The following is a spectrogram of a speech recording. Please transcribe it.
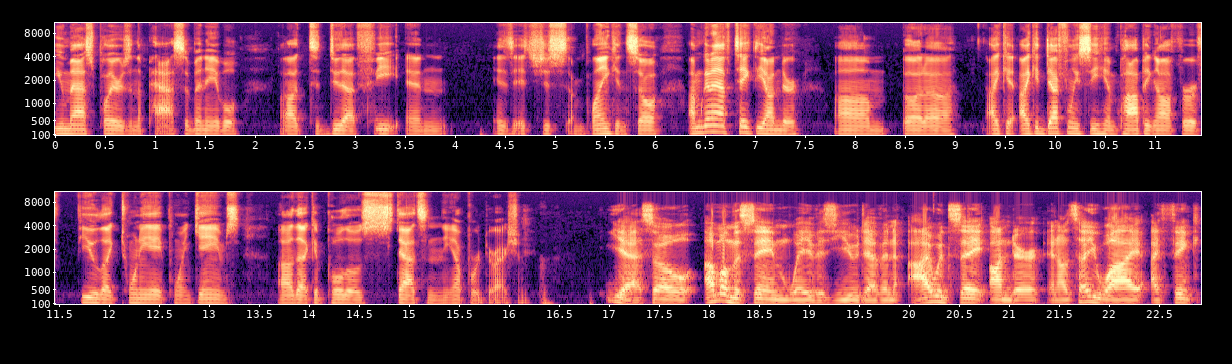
UMass players in the past have been able uh, to do that feat, and it's, it's just I'm blanking. So I'm gonna have to take the under. Um, but uh, I could I could definitely see him popping off for a few like 28 point games uh, that could pull those stats in the upward direction. Yeah, so I'm on the same wave as you, Devin. I would say under, and I'll tell you why. I think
